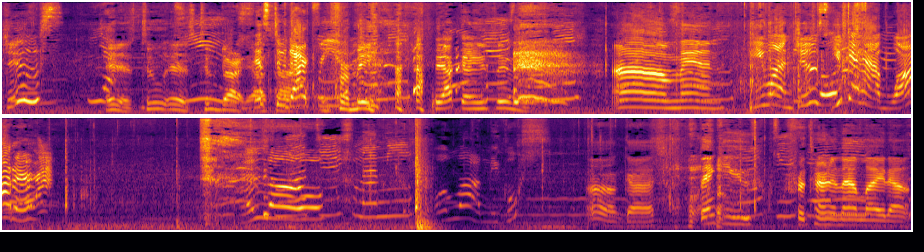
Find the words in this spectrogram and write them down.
juice. It is too. It is too dark. It's too dark for you. For me, I can't see me. Oh, man. You want juice? You can have water. Hello. Oh gosh. Thank you for turning that light out.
